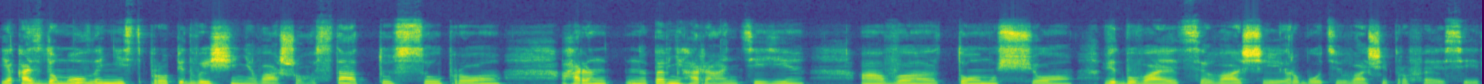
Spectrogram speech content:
якась домовленість про підвищення вашого статусу, про гаран... певні гарантії в тому, що відбувається в вашій роботі, в вашій професії.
